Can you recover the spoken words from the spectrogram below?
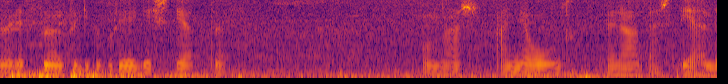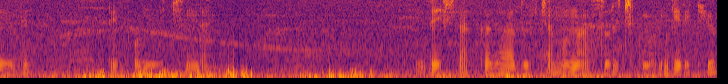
Böyle sığıntı gibi buraya geçti yattı. Onlar anne oğul beraber. Diğerleri de deponun içinde. Bir beş dakika daha duracağım. Ondan sonra çıkmam gerekiyor.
